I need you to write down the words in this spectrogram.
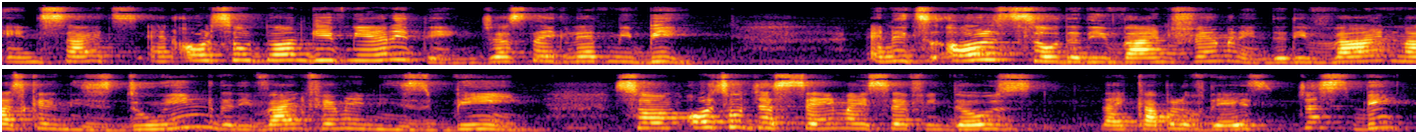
insights. And also, don't give me anything. Just like let me be and it's also the divine feminine. The divine masculine is doing, the divine feminine is being. So I'm also just saying myself in those like couple of days, just be.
